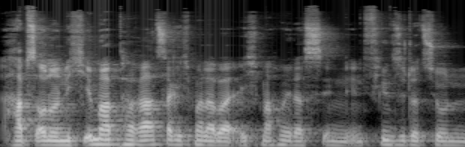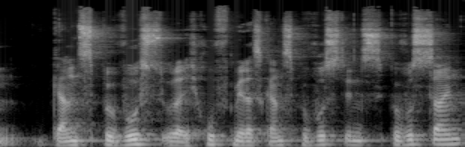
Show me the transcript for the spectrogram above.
habe es auch noch nicht immer parat, sage ich mal, aber ich mache mir das in, in vielen Situationen ganz bewusst oder ich rufe mir das ganz bewusst ins Bewusstsein.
